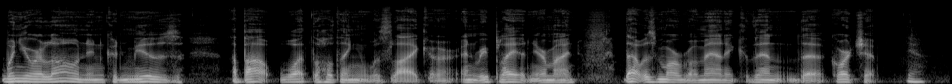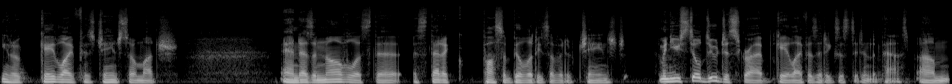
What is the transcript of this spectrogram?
when you were alone and could muse about what the whole thing was like or, and replay it in your mind, that was more romantic than the courtship. Yeah. You know, gay life has changed so much. And as a novelist, the aesthetic possibilities of it have changed. I mean, you still do describe gay life as it existed in the past. Um,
